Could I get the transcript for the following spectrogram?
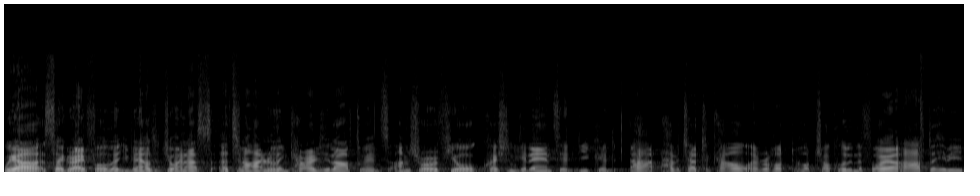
We are so grateful that you've been able to join us uh, tonight and really encourage it afterwards. I'm sure if your question get answered, you could uh, have a chat to Karl over a hot, hot chocolate in the foyer after. He'd be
